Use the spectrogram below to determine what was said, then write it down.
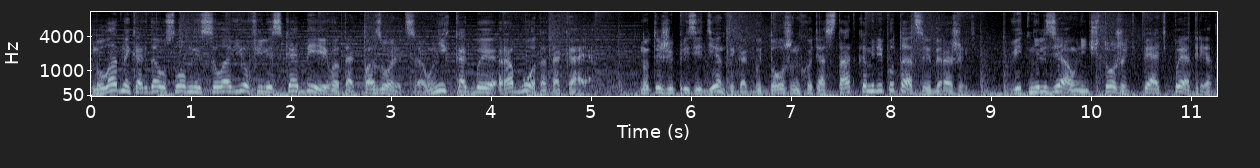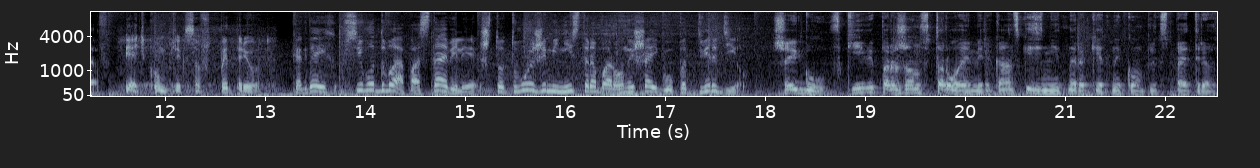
Ну ладно, когда условный Соловьев или Скобеева так позорится, у них как бы работа такая. Но ты же президент и как бы должен хоть остатками репутации дорожить. Ведь нельзя уничтожить пять патриотов. Пять комплексов «Патриот». Когда их всего два поставили, что твой же министр обороны Шойгу подтвердил. Шойгу. В Киеве поражен второй американский зенитный ракетный комплекс «Патриот».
